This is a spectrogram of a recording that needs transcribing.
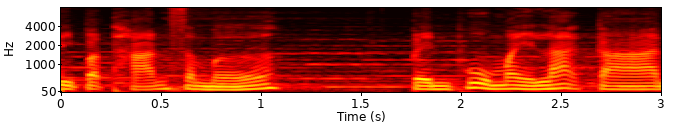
ติปัฏฐานเสมอ เป็นผู้ไม่ละการ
